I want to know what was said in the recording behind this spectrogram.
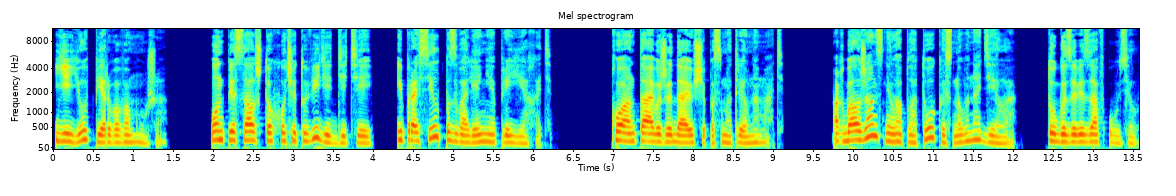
ее первого мужа. Он писал, что хочет увидеть детей, и просил позволения приехать. Хуантай выжидающе посмотрел на мать. Ахбалжан сняла платок и снова надела, туго завязав узел.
